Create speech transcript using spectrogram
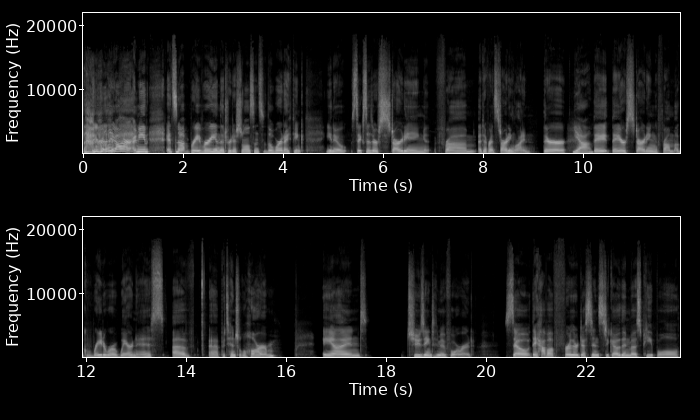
They really are. I mean, it's not bravery in the traditional sense of the word. I think, you know, sixes are starting from a different starting line. They're yeah they they are starting from a greater awareness of uh, potential harm and choosing to move forward. So they have a further distance to go than most people.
